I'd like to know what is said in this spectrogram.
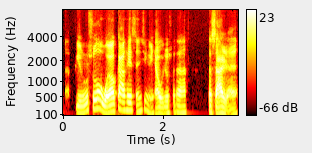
的。比如说，我要尬黑神奇女侠，我就说她她杀人，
